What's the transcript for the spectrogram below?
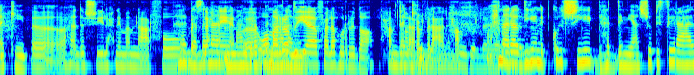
أكيد آه هذا الشيء إحنا ما بنعرفه هذا بس نحن من عند آه ومن. رضي فله الرضا الحمد لله رب. العالمين الحمد لله وإحنا. راضيين بكل شيء بهالدنيا شو بيصير على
